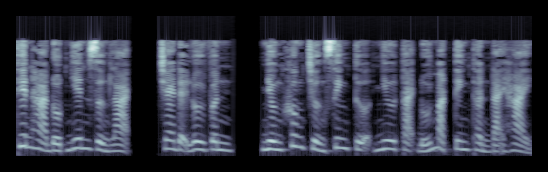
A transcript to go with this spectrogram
Thiên hà đột nhiên dừng lại, che đậy lôi vân, nhưng khương trường sinh tựa như tại đối mặt tinh thần đại hải.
